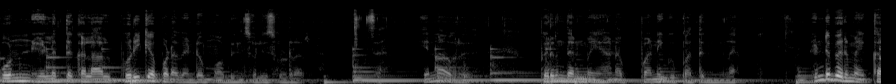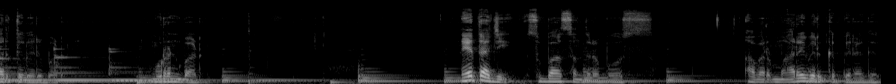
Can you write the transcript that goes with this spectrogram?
பொன் எழுத்துக்களால் பொறிக்கப்பட வேண்டும் அப்படின்னு சொல்லி சொல்கிறார் சார் என்ன ஒரு பெருந்தன்மையான பணிவு பார்த்துக்கிங்களேன். ரெண்டு பேருமே கருத்து வேறுபாடு முரண்பாடு. நேதாஜி சுபாஷ் சந்திர போஸ் அவர் மறைவிற்கு பிறகு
